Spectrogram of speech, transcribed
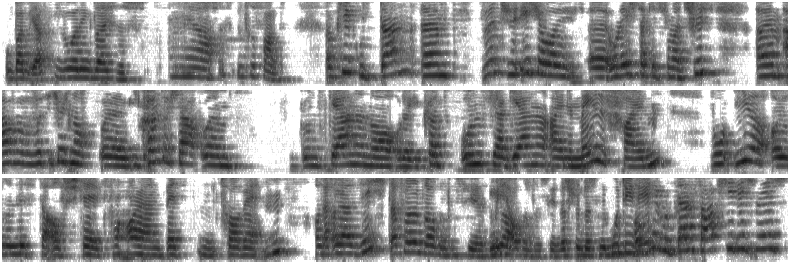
und beim ersten sogar den gleichen. Das, Ja. das ist interessant. Okay, gut, dann ähm, wünsche ich euch, äh, oder ich sage jetzt schon mal Tschüss, ähm, aber was ich euch noch, äh, ihr könnt euch ja ähm, uns gerne noch, oder ihr könnt uns ja gerne eine Mail schreiben, wo ihr eure Liste aufstellt von euren besten Torwerten aus Das- eurer Sicht. Das würde uns auch interessieren. Mich Ja. auch interessieren. Das stimmt, das ist eine gute Idee. Okay, gut, dann verabschiede ich mich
